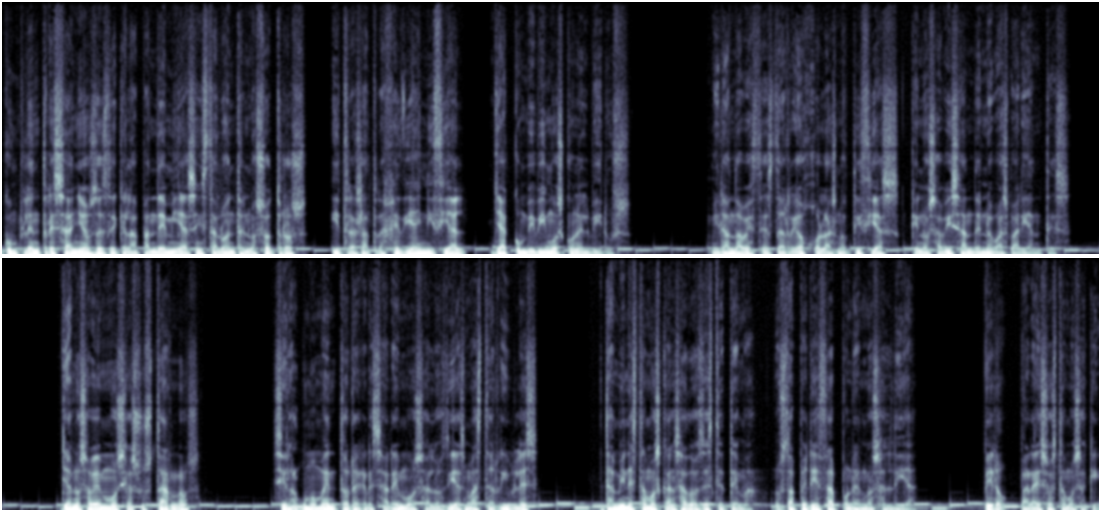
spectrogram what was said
cumplen tres años desde que la pandemia se instaló entre nosotros y tras la tragedia inicial ya convivimos con el virus, mirando a veces de reojo las noticias que nos avisan de nuevas variantes. Ya no sabemos si asustarnos, si en algún momento regresaremos a los días más terribles, y también estamos cansados de este tema, nos da pereza ponernos al día. Pero para eso estamos aquí,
